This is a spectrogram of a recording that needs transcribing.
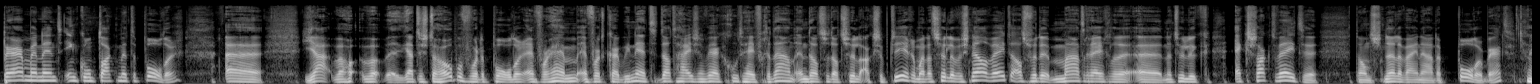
permanent in contact met de polder. Uh, ja, we, ja, het is te hopen voor de polder en voor hem en voor het kabinet... dat hij zijn werk goed heeft gedaan en dat ze dat zullen accepteren. Maar dat zullen we snel weten als we de maatregelen uh, natuurlijk exact weten. Dan snellen wij naar de polder, Bert.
